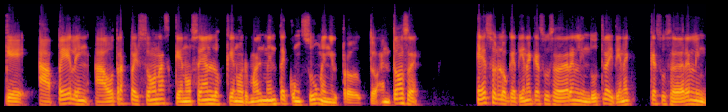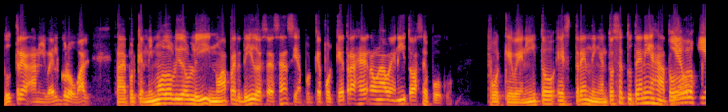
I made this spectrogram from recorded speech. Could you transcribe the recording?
que apelen a otras personas que no sean los que normalmente consumen el producto. Entonces, eso es lo que tiene que suceder en la industria y tiene que suceder en la industria a nivel global. ¿sabes? Porque el mismo WWE no ha perdido esa esencia. Porque ¿Por qué trajeron a Benito hace poco? Porque Benito es trending. Entonces tú tenías a todos los y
